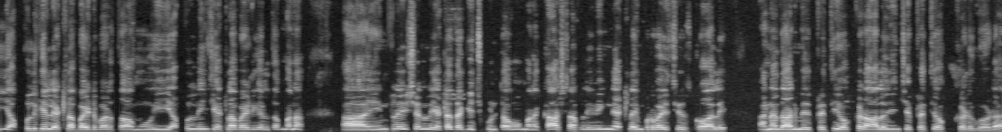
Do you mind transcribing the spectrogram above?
ఈ అప్పులకి వెళ్ళి ఎట్లా బయటపడతాము ఈ అప్పుల నుంచి ఎట్లా బయటకు వెళ్తాం మన ఇన్ఫ్లేషన్ ఎట్లా తగ్గించుకుంటాము మన కాస్ట్ ఆఫ్ లివింగ్ని ఎట్లా ఇంప్రూవైజ్ చేసుకోవాలి అన్న దాని మీద ప్రతి ఒక్కడు ఆలోచించే ప్రతి ఒక్కడు కూడా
